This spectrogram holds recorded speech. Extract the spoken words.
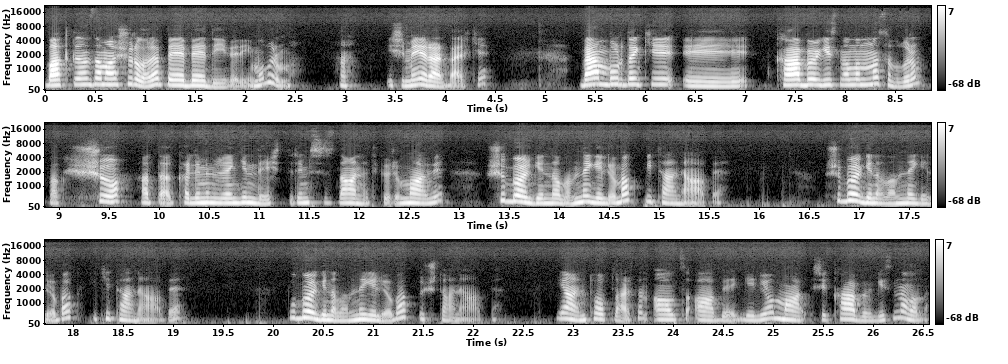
Baktığın zaman şuralara BB diye vereyim olur mu? Heh, işime yarar belki. Ben buradaki e, K bölgesinin alanını nasıl bulurum? Bak şu hatta kalemin rengini değiştireyim siz daha net görün mavi. Şu bölgenin alanı ne geliyor? Bak bir tane AB. Şu bölgenin alanı ne geliyor? Bak iki tane AB. Bu bölgenin alanı ne geliyor? Bak 3 tane AB. Yani toplarsan 6 AB geliyor mavi, şey, K bölgesinin alanı.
